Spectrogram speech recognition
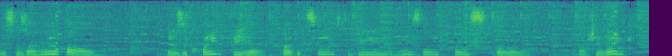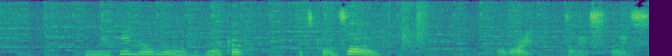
This is our new home. It is a quaint feel, but it seems to be an easily placed to live. Don't you think? When you get your own room, America, let's go inside. Alright, nice, nice,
